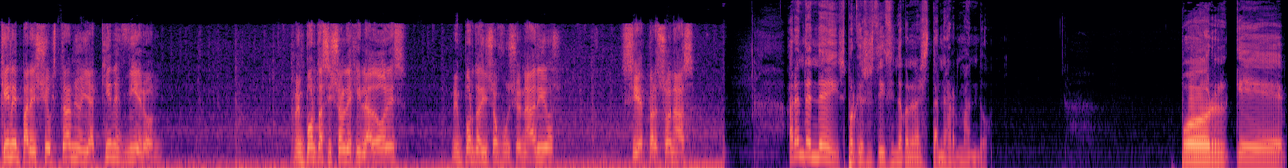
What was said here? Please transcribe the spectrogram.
qué le pareció extraño y a quienes vieron, no importa si son legisladores, no importa si son funcionarios, si es personas Ahora entendéis por qué os estoy diciendo que no las están armando. Porque,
